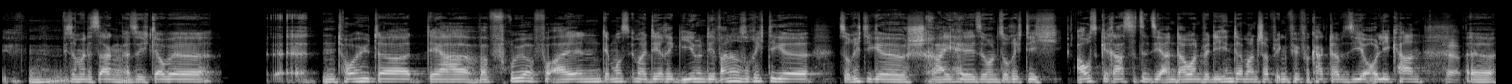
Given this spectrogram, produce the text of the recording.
wie soll man das sagen? Also ich glaube, ein Torhüter, der war früher vor allem, der muss immer dirigieren und die waren auch so richtige, so richtige Schreihälse und so richtig ausgerastet sind sie andauernd, wenn die Hintermannschaft irgendwie verkackt haben, siehe Olli Kahn äh,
